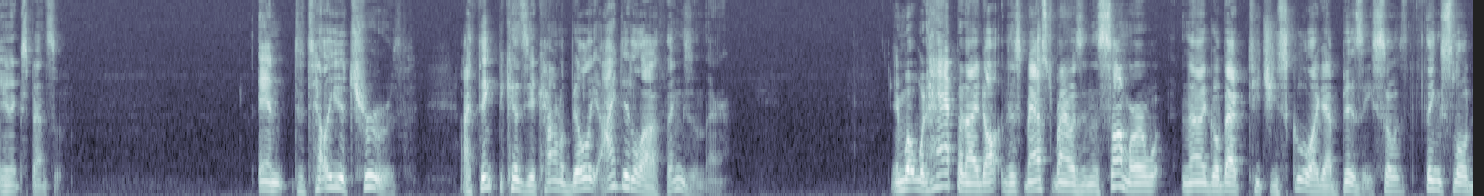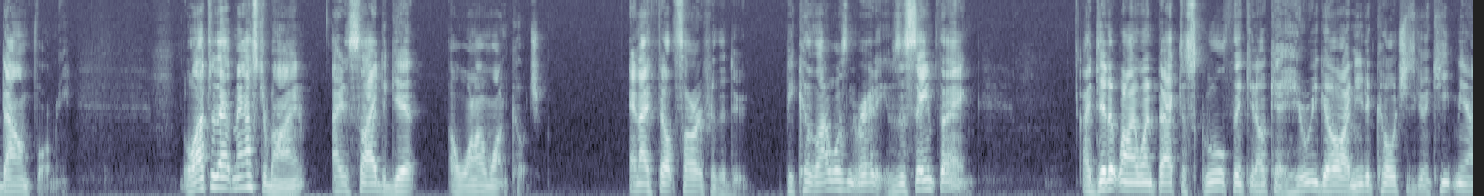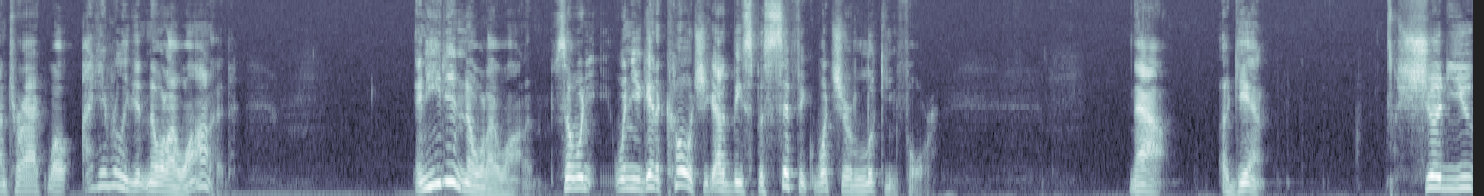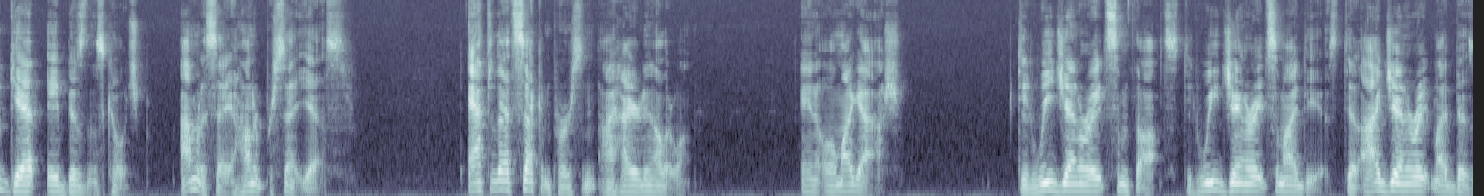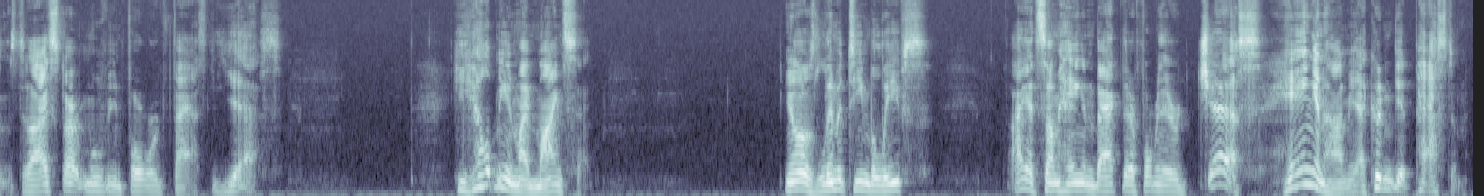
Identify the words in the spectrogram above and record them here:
inexpensive. And to tell you the truth, I think because the accountability, I did a lot of things in there. And what would happen, I'd this mastermind was in the summer, and then I go back to teaching school. I got busy, so things slowed down for me. Well, after that mastermind, I decided to get a one-on-one coach, and I felt sorry for the dude because I wasn't ready. It was the same thing. I did it when I went back to school thinking, okay, here we go. I need a coach who's going to keep me on track. Well, I really didn't know what I wanted. And he didn't know what I wanted. So when, when you get a coach, you got to be specific what you're looking for. Now, again, should you get a business coach? I'm going to say 100% yes. After that second person, I hired another one. And oh my gosh, did we generate some thoughts? Did we generate some ideas? Did I generate my business? Did I start moving forward fast? Yes. He helped me in my mindset. You know those limiting beliefs? I had some hanging back there for me. They were just hanging on me. I couldn't get past them.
